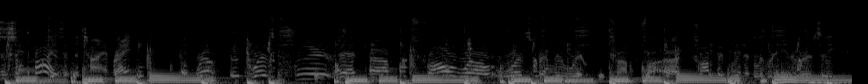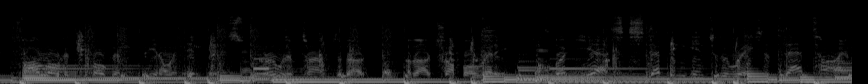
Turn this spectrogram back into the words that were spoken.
as a surprise at the time, right? Well, it was clear that um, Falwell was friendly with Trump. Uh, Trump had been at Liberty University. Falwell had spoken, you know, in, in, superlative terms about about Trump already. But yes, stepping into the race at that time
